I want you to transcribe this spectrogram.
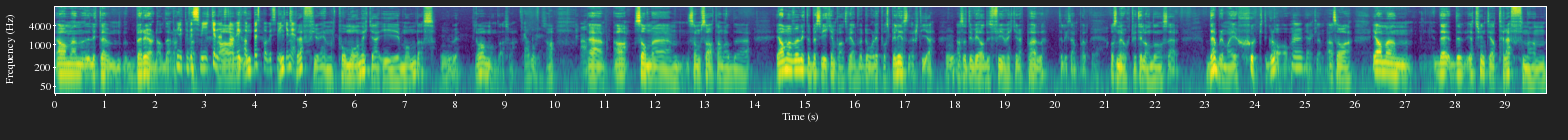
Ja men lite berörd av det då. Lite besviken Ja, nästan. Vi, vi- vi- hoppas på Vi besvikenhet. träffade ju en på Monica i måndags. Mm. vi. Det var måndags va? Ja, men- Ja. Ja. Eh, ja, som, eh, som sa att han hade Ja men var lite besviken på att vi hade varit dåliga på att spela in Snörstia. Mm. Alltså typ, vi hade ju fyra veckor uppehåll till exempel. Ja. Och så nu åkte vi till London och så här. Det blir man ju sjukt glad av Mm. egentligen. Alltså, ja men det, det, jag tror inte jag träffat någon,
